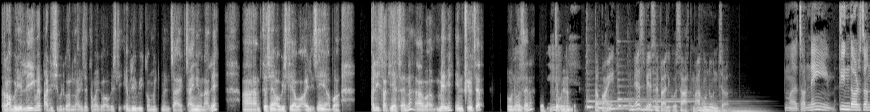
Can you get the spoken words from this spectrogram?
तर अब यो लिगमै पार्टिसिपेट गर्नु लागि चाहिँ तपाईँको अभियसली एभ्री विक कमिटमेन्ट चाहे चाहिने हुनाले त्यो चाहिँ अभियसली अब अहिले चाहिँ अब अलि सकिएको छैन अब मेबी इन फ्युचर हुनुहोस् होइन तपाईँ एसपिएस नेपालीको साथमा हुनुहुन्छ। झन्डै तिन दर्जन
